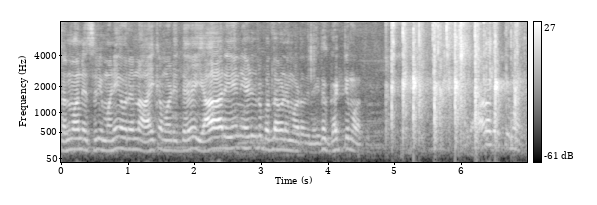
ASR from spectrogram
ಸನ್ಮಾನ್ಯ ಶ್ರೀ ಮಣಿಯವರನ್ನು ಆಯ್ಕೆ ಮಾಡಿದ್ದೇವೆ. ಯಾರು ಏನು ಹೇಳಿದರೂ ಬದಲಾವಣೆ ಮಾಡೋದಿಲ್ಲ. ಇದು ಗಟ್ಟಿ ಮಾತು. ಭಾಳ ಗಟ್ಟಿ ಮಾತು.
